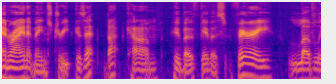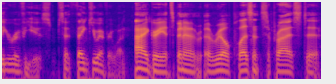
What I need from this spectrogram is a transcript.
and Ryan at mainstreetgazette.com, who both gave us very lovely reviews. So thank you, everyone. I agree. It's been a, a real pleasant surprise to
